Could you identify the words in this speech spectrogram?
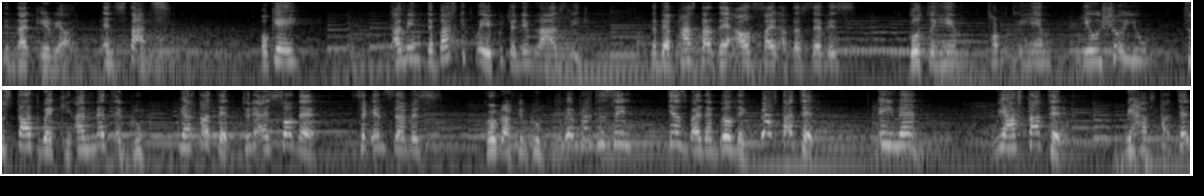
in that area and start. Okay? I mean, the basket where you put your name last week, there'll be a pastor there outside after service. Go to him, talk to him. He will show you to start working. I met a group. We have started. Today I saw the second service choreography group. They were practicing just by the building. We have started. Amen. We have started. We have started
